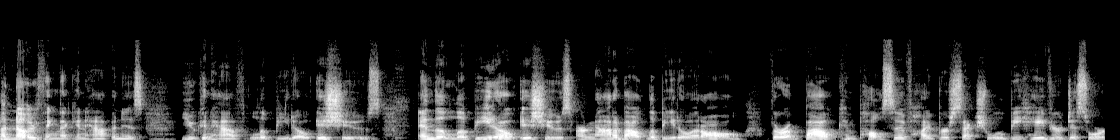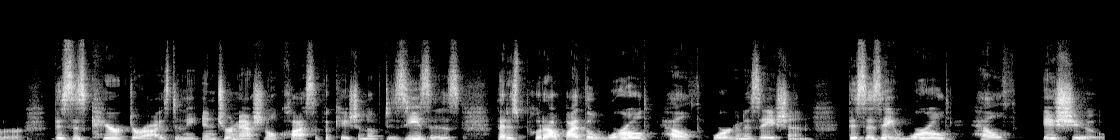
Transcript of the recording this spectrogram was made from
Another thing that can happen is you can have libido issues. And the libido issues are not about libido at all. They're about compulsive hypersexual behavior disorder. This is characterized in the International Classification of Diseases that is put out by the World Health Organization. This is a World Health issue.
